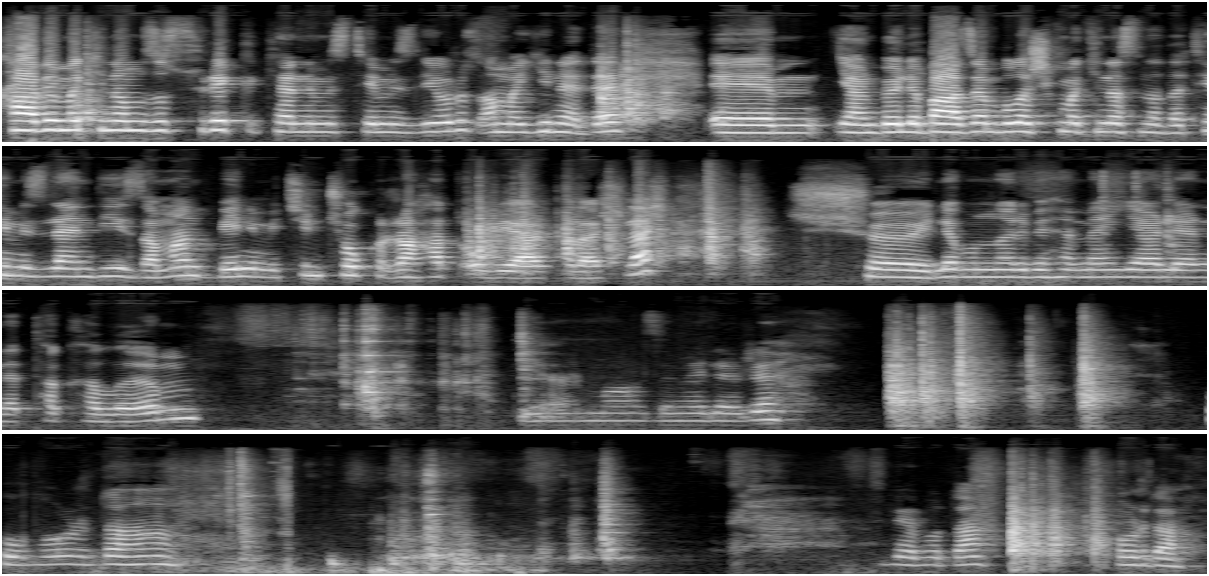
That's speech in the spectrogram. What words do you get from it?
Kahve makinamızı sürekli kendimiz temizliyoruz ama yine de e, yani böyle bazen bulaşık makinesinde de temizlendiği zaman benim için çok rahat oluyor arkadaşlar. Şöyle bunları bir hemen yerlerine takalım. Diğer malzemeleri. Bu burada. Ve bu da burada.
